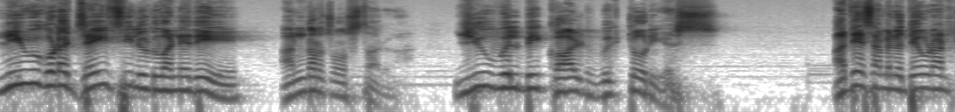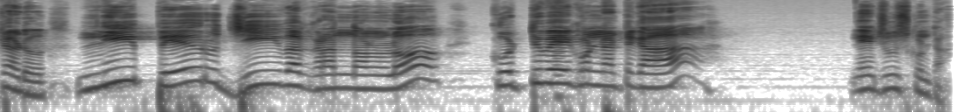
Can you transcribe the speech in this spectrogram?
నీవు కూడా జయశీలుడు అనేది అందరు చూస్తారు. You will be called victorious అదే సమయంలో దేవుడు అంటున్నాడు నీ పేరు జీవ గ్రంథంలో కొట్టివేయకున్నట్టుగా నేను చూసుకుంటా.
